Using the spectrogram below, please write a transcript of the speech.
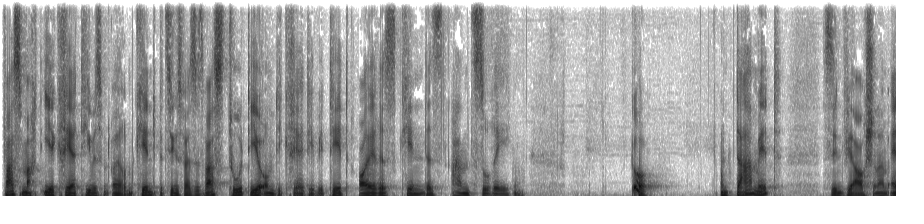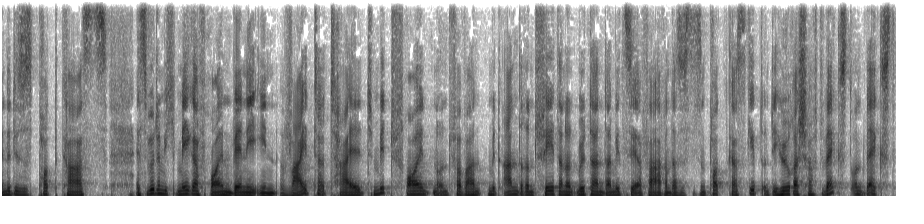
was macht ihr Kreatives mit eurem Kind, beziehungsweise was tut ihr, um die Kreativität eures Kindes anzuregen? So. Und damit sind wir auch schon am Ende dieses Podcasts. Es würde mich mega freuen, wenn ihr ihn weiter teilt mit Freunden und Verwandten, mit anderen Vätern und Müttern, damit sie erfahren, dass es diesen Podcast gibt und die Hörerschaft wächst und wächst.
